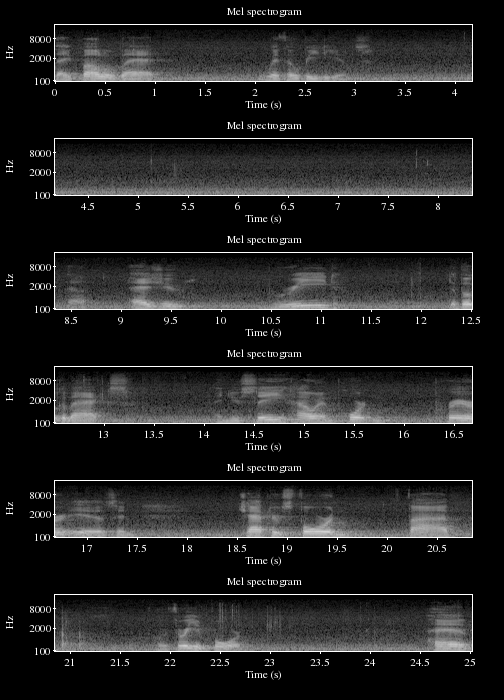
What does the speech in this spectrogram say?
they follow that with obedience. Now, as you read the book of Acts and you see how important prayer is in chapters 4 and 5, or 3 and 4, have,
